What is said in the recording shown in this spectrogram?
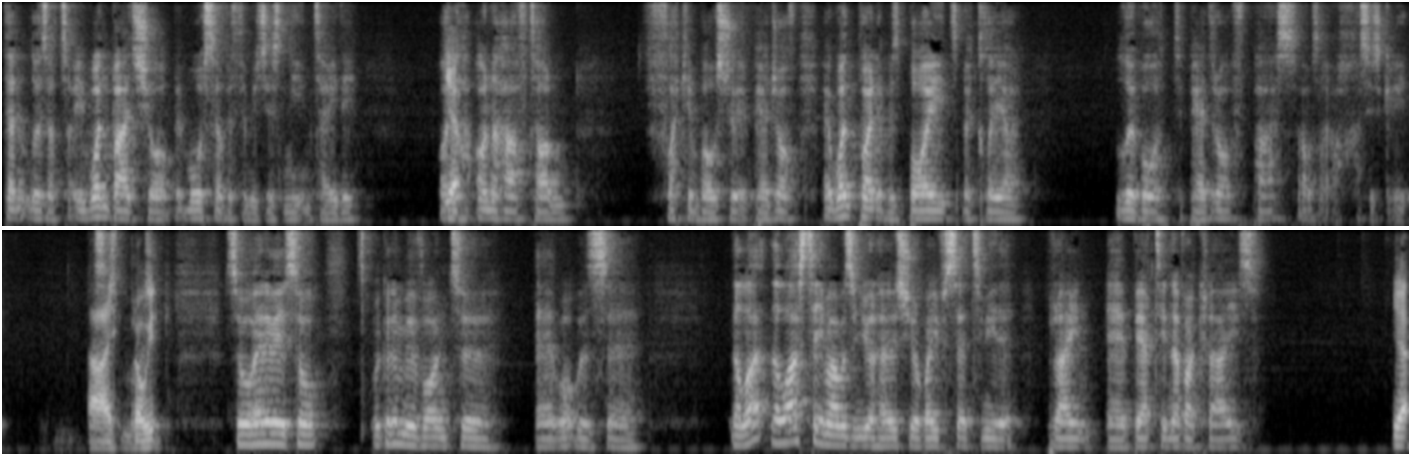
didn't lose a. T- he one bad shot, but most of everything was just neat and tidy. On, Yeah. the, on the half turn, flicking balls straight at Petrov. At one point, it was Boyd, McClair, Lubo to Petrov pass. I was like, oh, this is great. This Aye, is brilliant. So anyway, so we're going to move on to uh, what was uh, the la- the last time I was in your house. Your wife said to me that Brian uh, Bertie never cries. Yeah.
